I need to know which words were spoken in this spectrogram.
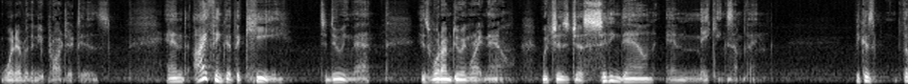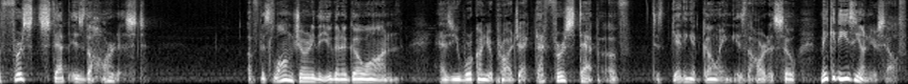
whatever the new project is. And I think that the key to doing that is what I'm doing right now, which is just sitting down and making something. Because the first step is the hardest of this long journey that you're going to go on as you work on your project. That first step of just getting it going is the hardest. So make it easy on yourself.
